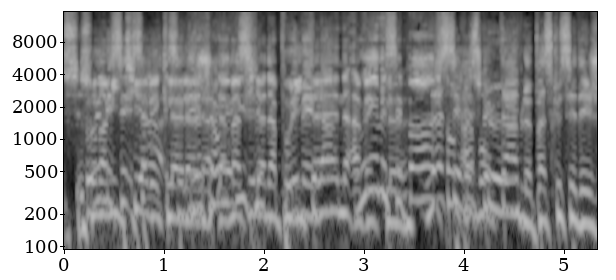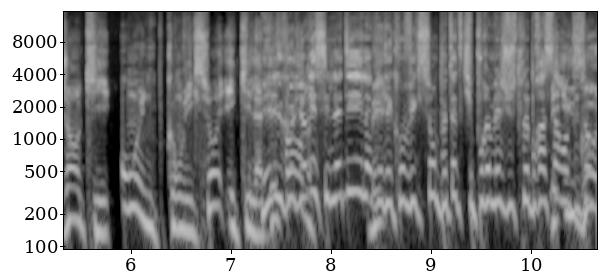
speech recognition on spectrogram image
son amitié avec la, mafia napolitaine. oui, mais c'est pas- Là, c'est parce que- respectable parce que c'est des gens qui ont une conviction et qui la Mais Hugo défendent. Lloris, il l'a dit, il avait des convictions. Peut-être qu'il pourrait mettre juste le brassard en Hugo disant.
